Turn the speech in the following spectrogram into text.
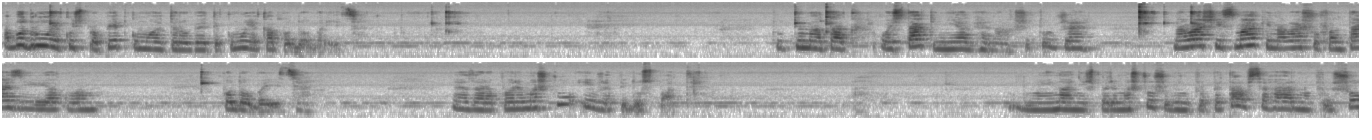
Або другу якусь пропитку можете робити, кому яка подобається. Тут нема так, ось так і ніяк інакше. Тут вже На ваш смак і на вашу фантазію, як вам подобається. Я зараз перемащу і вже піду спати. Думаю, на ніч перемащу, щоб він пропитався гарно, пройшов.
